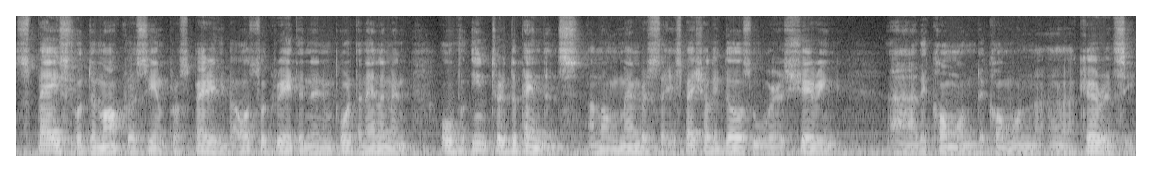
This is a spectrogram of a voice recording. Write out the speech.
space for democracy and prosperity, but also created an important element of interdependence among member states, especially those who were sharing uh, the common, the common uh, currency.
